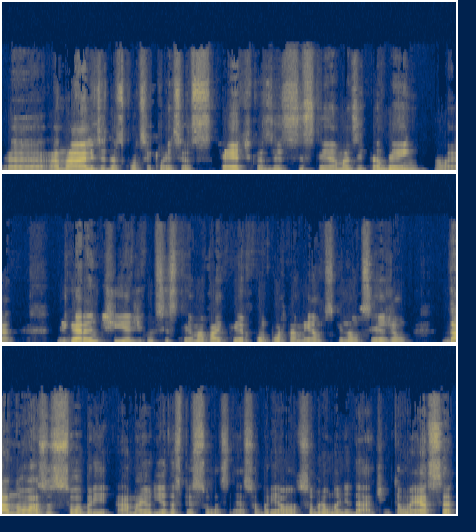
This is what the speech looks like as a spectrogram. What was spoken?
uh, análise das consequências éticas desses sistemas e também, não é, de garantia de que o sistema vai ter comportamentos que não sejam danosos sobre a maioria das pessoas, né, sobre a, sobre a humanidade. Então essa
